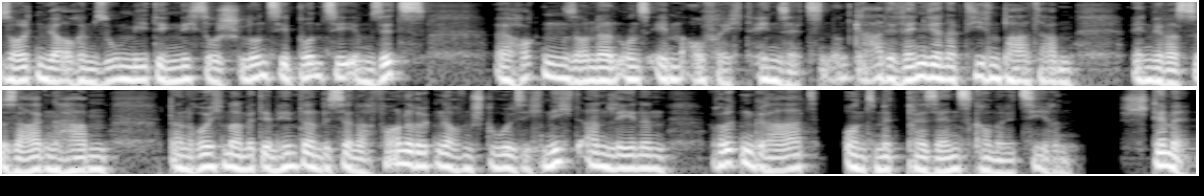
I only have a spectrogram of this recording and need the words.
sollten wir auch im Zoom-Meeting nicht so schlunzi-punzi im Sitz äh, hocken, sondern uns eben aufrecht hinsetzen. Und gerade wenn wir einen aktiven Part haben, wenn wir was zu sagen haben, dann ruhig mal mit dem Hintern ein bisschen nach vorne rücken auf dem Stuhl, sich nicht anlehnen, Rücken grad und mit Präsenz kommunizieren. Stimme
